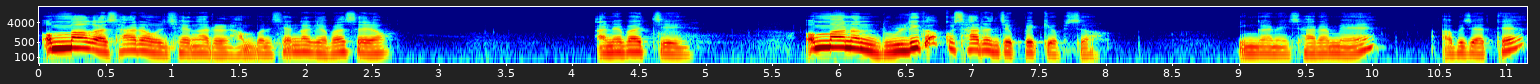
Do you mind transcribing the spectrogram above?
엄마가 살아온 생활을 한번 생각해 봤어요? 안 해봤지? 엄마는 눌리 갖고 살은 적밖에 없어. 인간의 사람의 아버지한테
